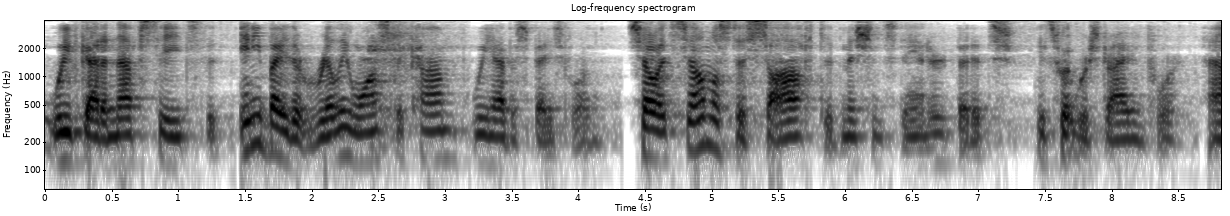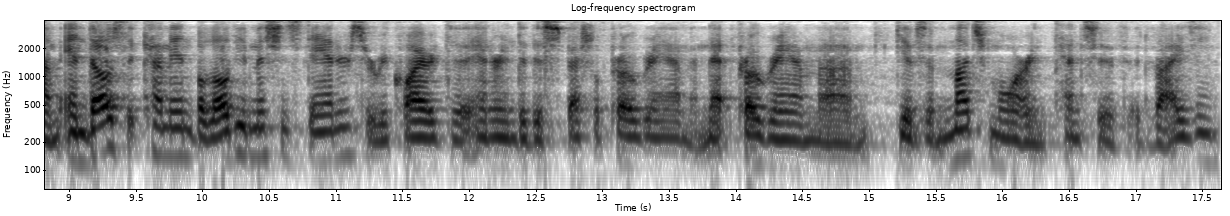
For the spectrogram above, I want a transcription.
we've got enough seats that anybody that really wants to come, we have a space for them. So it's almost a soft admission standard, but it's it's what we're striving for. Um, and those that come in below the admission standards are required to enter into this special program, and that program um, gives a much more intensive advising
